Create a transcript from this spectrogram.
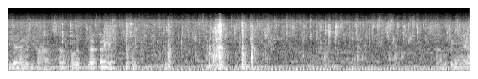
kemudian pasang baut belakangnya sampingnya.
